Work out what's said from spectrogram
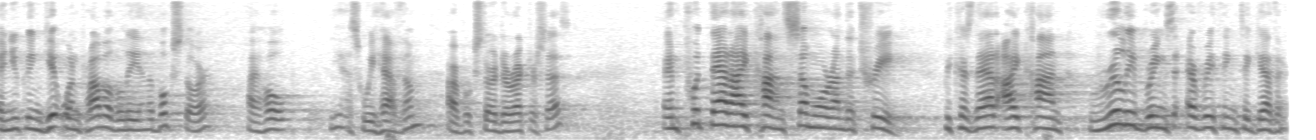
and you can get one probably in the bookstore, I hope. Yes, we have them, our bookstore director says and put that icon somewhere on the tree because that icon really brings everything together,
